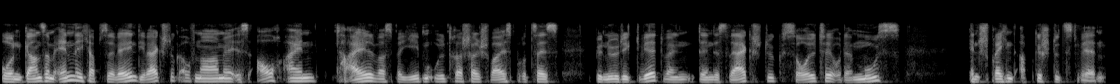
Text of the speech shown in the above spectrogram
Und ganz am Ende, ich habe es erwähnt, die Werkstückaufnahme ist auch ein Teil, was bei jedem Ultraschallschweißprozess benötigt wird, weil, denn das Werkstück sollte oder muss entsprechend abgestützt werden.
